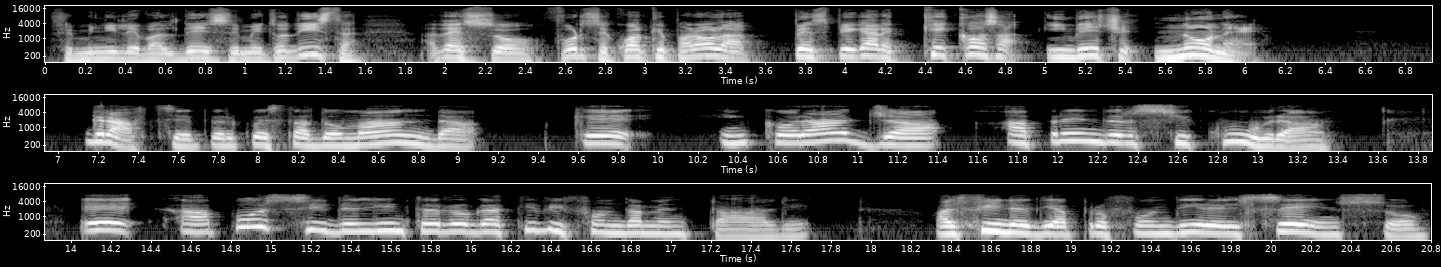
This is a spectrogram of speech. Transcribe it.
Femminile Valdese Metodista, adesso forse qualche parola per spiegare che cosa invece non è. Grazie per questa domanda che incoraggia a prendersi cura e a porsi degli interrogativi fondamentali al fine di approfondire il senso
